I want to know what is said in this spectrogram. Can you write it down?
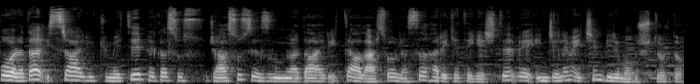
Bu arada İsrail hükümeti Pegasus casus yazılımına dair iddialar sonrası harekete geçti ve inceleme için birim oluşturdu.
